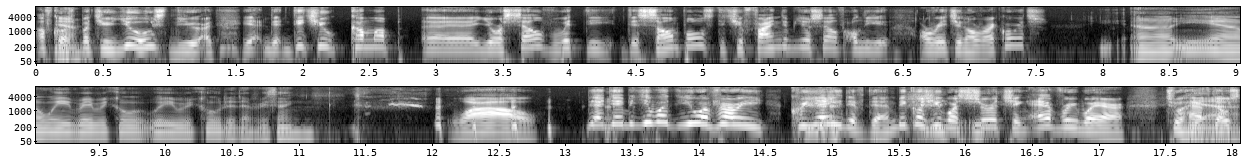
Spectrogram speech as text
of course. Yeah. But you used you. Did you come up uh, yourself with the the samples? Did you find them yourself on the original records? Uh, yeah, we re-record we recorded everything. Wow. Yeah, yeah, you were you were very creative then because you were searching everywhere to have Yeah. those.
